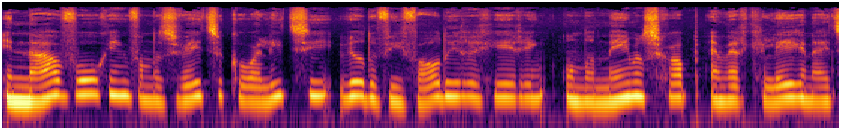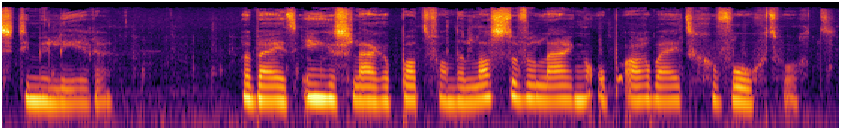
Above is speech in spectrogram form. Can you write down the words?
In navolging van de Zweedse coalitie wil de Vivaldi-regering ondernemerschap en werkgelegenheid stimuleren, waarbij het ingeslagen pad van de lastenverlagingen op arbeid gevolgd wordt.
